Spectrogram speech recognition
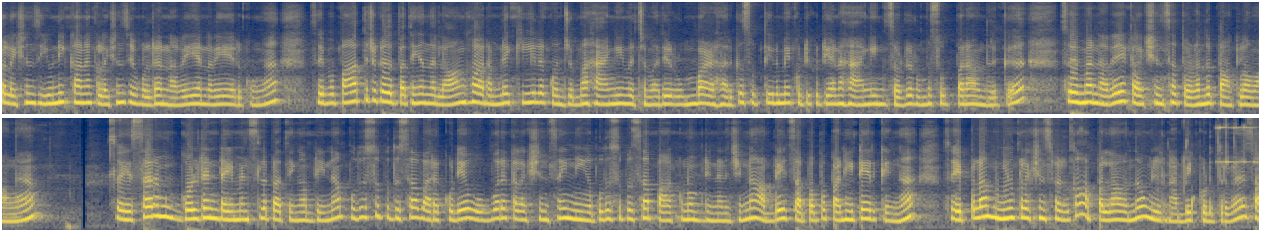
கலெக்ஷன்ஸ் யூனிக்கான கலெக்ஷன்ஸ் இவங்கள்ட்ட நிறைய நிறைய இருக்குங்க. ஸோ இப்போ பார்த்துட்டுருக்கிறது பார்த்தீங்கன்னா இந்த லாங் ஹாரமில் கீழே கொஞ்சமாக ஹேங்கிங் வச்ச மாதிரி ரொம்ப அழகாக இருக்குது சுற்றிலுமே குட்டி குட்டியான ஹேங்கிங்ஸோட ரொம்ப சூப்பராக வந்திருக்கு. ஸோ இது மாதிரி நிறைய கலெக்ஷன்ஸை தொடர்ந்து பார்க்கலாம் வாங்க. ஸோ எஸ்ஆர்எம் கோல்டன் டைமண்ட்ஸில் பார்த்தீங்க அப்படின்னா புதுசு புதுசாக வரக்கூடிய ஒவ்வொரு கலெக்ஷன்ஸையும் நீங்கள் புதுசு புதுசாக பார்க்கணும் அப்படின்னு நினச்சிங்கன்னா அப்டேட்ஸ் அப்பப்போ பண்ணிகிட்டே இருக்குங்க. ஸோ எப்போல்லாம் நியூ கலெக்ஷன்ஸ் வருதோ அப்போல்லாம் வந்து உங்களுக்கு நான் அப்டேட் கொடுத்துருவேன். ஸோ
